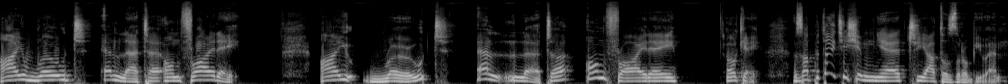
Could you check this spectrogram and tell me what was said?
I wrote a letter on Friday. I wrote a letter on Friday. Ok. Zapytajcie się mnie, czy ja to zrobiłem.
